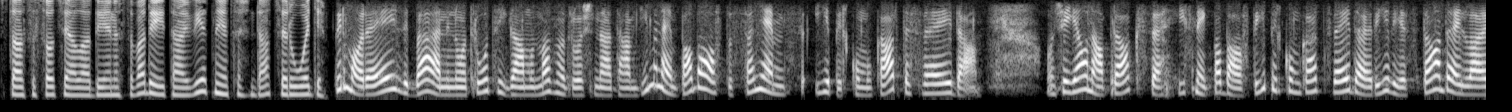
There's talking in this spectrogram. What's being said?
stāsta sociālā dienesta vadītāja vietniece Dace Roģe. Pirmo reizi bērni no trūcīgām un maznodrošinātām ģimenēm pabalstus saņems iepirkumu kartes veidā. Un šī jaunā prakse izsniegt pabalstu iepirkumu kārtas veidā ir ieviesta tādēļ, lai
